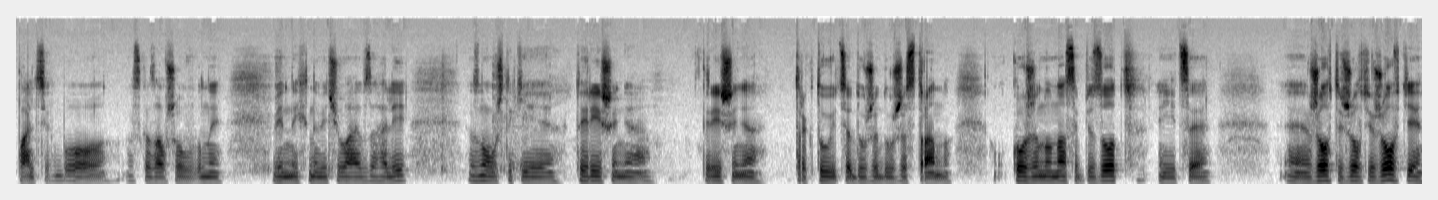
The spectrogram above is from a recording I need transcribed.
пальців, бо сказав, що вони, він їх не відчуває взагалі. Знову ж таки, ті рішення, ті рішення трактуються дуже-дуже странно. Кожен у нас епізод, і це е, жовті, жовті, жовті.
